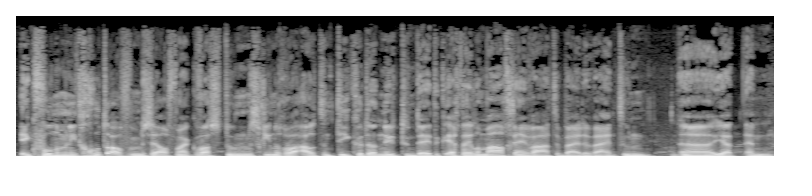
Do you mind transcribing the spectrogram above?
ik voelde me niet goed over mezelf, maar ik was toen misschien nog wel authentieker dan nu. Toen deed ik echt helemaal geen water bij de wijn. Toen, eh, ja, en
